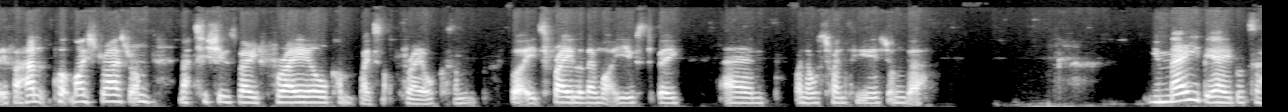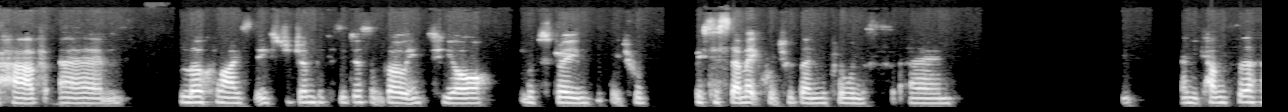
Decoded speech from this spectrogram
but if I hadn't put moisturiser on, my tissue's very frail. Well, it's not frail because I'm, but it's frailer than what it used to be um, when I was 20 years younger. You may be able to have um, localized estrogen because it doesn't go into your bloodstream, which would be systemic, which would then influence um, any cancer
